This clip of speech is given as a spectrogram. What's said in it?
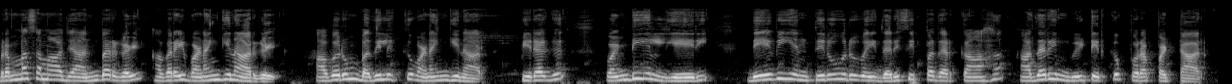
பிரம்மசமாஜ அன்பர்கள் அவரை வணங்கினார்கள். அவரும் பதிலுக்கு வணங்கினார். பிறகு வண்டியில் ஏறி தேவியின் திருவுருவை தரிசிப்பதற்காக அதரின் வீட்டிற்கு புறப்பட்டார்.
